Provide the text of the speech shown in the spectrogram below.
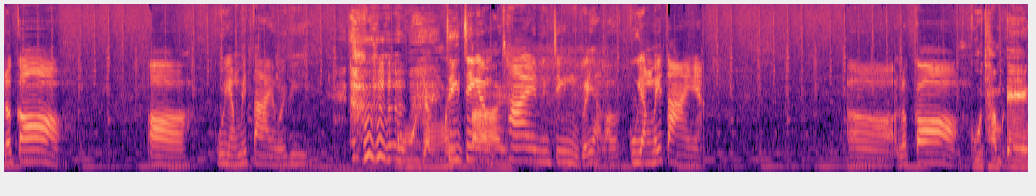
แล้วก็เออกูยังไม่ตายไว้พี่ กูยังไม่จริงๆอะตายใช่จริงๆหนูก็อยากเอากูยังไม่ตายเนี่ยเออแล้วก็ กูทำเอง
